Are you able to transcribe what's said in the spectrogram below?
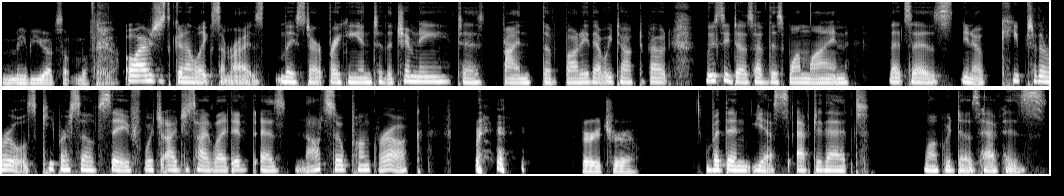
maybe you have something before that. Oh, I was just going to like summarize. They start breaking into the chimney to find the body that we talked about. Lucy does have this one line that says, you know, keep to the rules, keep ourselves safe, which I just highlighted as not so punk rock. Very true. But then, yes, after that, Lockwood does have his,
